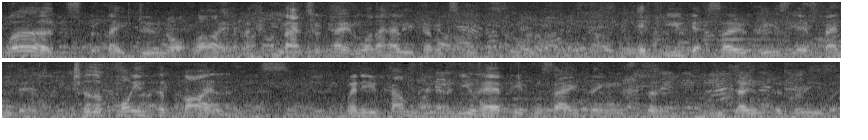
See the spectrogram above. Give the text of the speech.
words that they do not like. And I come back to again, what the hell are you coming to Speaker's Corner for? If you get so easily offended to the point of violence when you come here and you hear people saying things that you don't agree with.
